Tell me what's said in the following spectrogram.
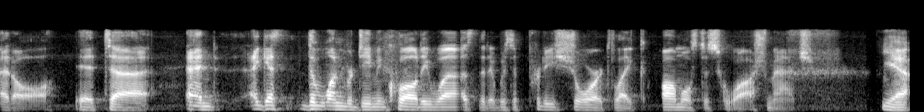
at all. It uh, and I guess the one redeeming quality was that it was a pretty short, like almost a squash match. Yeah,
